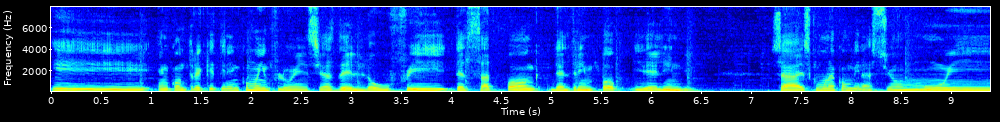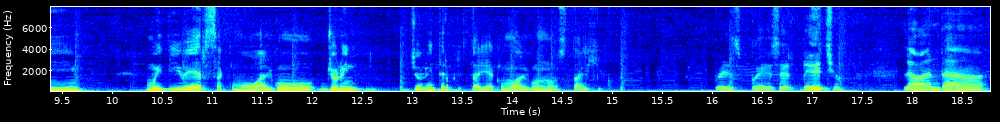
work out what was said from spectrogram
y encontré que tienen como influencias del low-fi, del sad punk, del dream pop y del indie. O sea, es como una combinación muy, muy diversa, como algo, yo lo, yo lo interpretaría como algo nostálgico. Pues puede ser. De hecho, la banda,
